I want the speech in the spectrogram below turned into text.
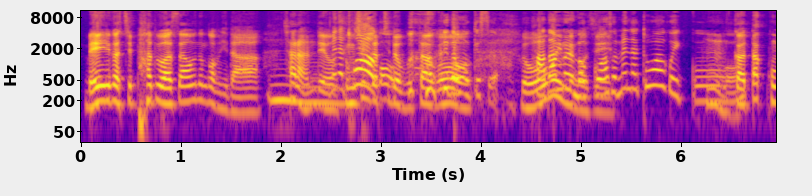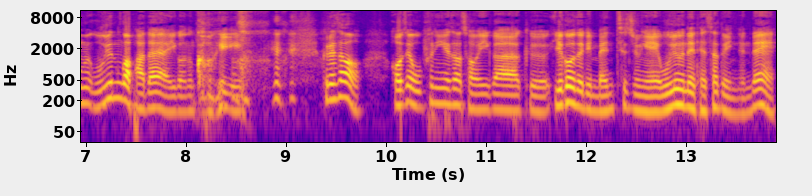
매일같이 파도와 싸우는 겁니다. 음. 잘안 돼요. 맨날 중심 토하고. 잡지도 못하고 너무 웃겼어요. 너무 바닷물 먹고 거지. 와서 맨날 토하고 있고. 음, 그러니까 딱 보면 우윤과 바다야 이거는 거의. 그래서 어제 오프닝에서 저희가 그 읽어드린 멘트 중에 우윤의 대사도 있는데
